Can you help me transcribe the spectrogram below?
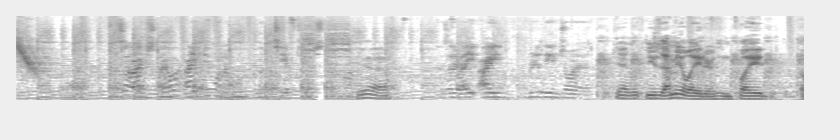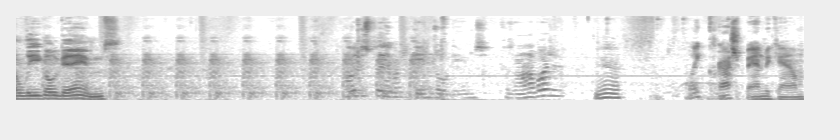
So actually, I, I do want to put TF2 stuff on. Yeah. Because I, I, I really enjoy it. Yeah, we can use emulators and play illegal games. I'll just play a bunch of games, old games. Because we're on a budget. Yeah. I like Crash Bandicam.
